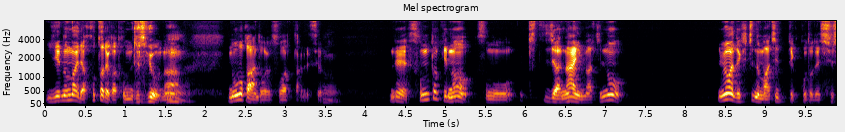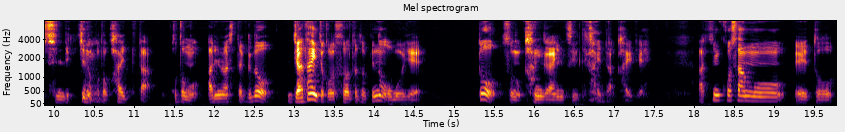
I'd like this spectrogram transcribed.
家の前ではホタルが飛んでるような、うんのどかなところで育ったんですよ。うんで、その時の、その、基地じゃない町の、今まで基地の町ってことで出身で基地のことを書いてたこともありましたけど、じゃないところで育った時の思い出と、その考えについて書いた回で、あきんこさんも、えっ、と、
